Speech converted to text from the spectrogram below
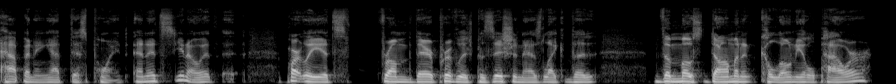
happening at this point. And it's, you know, it, partly it's from their privileged position as like the the most dominant colonial power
